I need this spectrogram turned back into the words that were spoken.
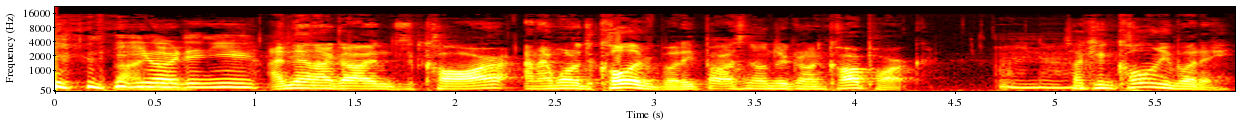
you already knew. And then I got into the car and I wanted to call everybody, but I was in an underground car park, I know. so I couldn't call anybody.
